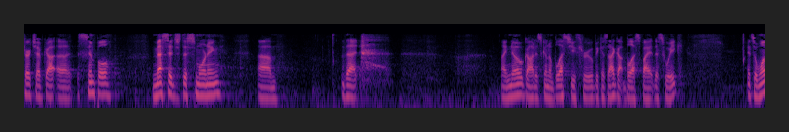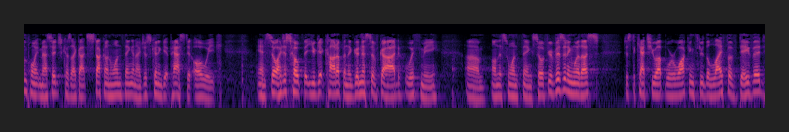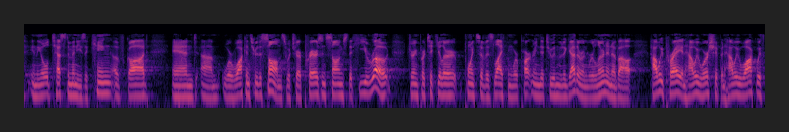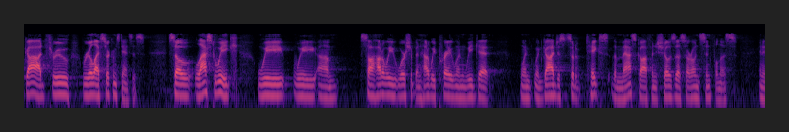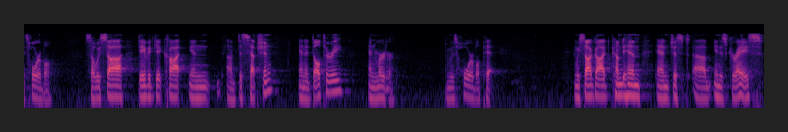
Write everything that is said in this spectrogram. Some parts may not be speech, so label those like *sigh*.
Church, I've got a simple message this morning um, that I know God is going to bless you through because I got blessed by it this week. It's a one point message because I got stuck on one thing and I just couldn't get past it all week. And so I just hope that you get caught up in the goodness of God with me um, on this one thing. So if you're visiting with us, just to catch you up, we're walking through the life of David in the Old Testament. He's a king of God. And um, we're walking through the Psalms, which are prayers and songs that he wrote during particular points of his life. And we're partnering the two of them together and we're learning about how we pray and how we worship and how we walk with God through real life circumstances. So last week, we, we um, saw how do we worship and how do we pray when we get when, when God just sort of takes the mask off and shows us our own sinfulness, and it's horrible. So we saw David get caught in um, deception and adultery and murder. It was a horrible pit. And we saw God come to him and just um, in his grace,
